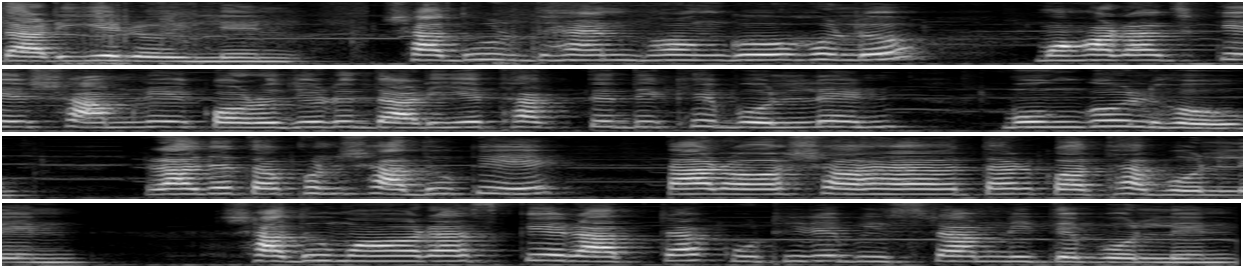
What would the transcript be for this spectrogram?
দাঁড়িয়ে রইলেন। সাধুর ধ্যান ভঙ্গ হলো মহারাজকে সামনে করজোরে দাঁড়িয়ে থাকতে দেখে বললেন, মঙ্গল হোক। রাজা তখন সাধুকে তার অসহায়তার কথা বললেন। সাধু মহারাজকে রাতটা কুঠিরে বিশ্রাম নিতে বললেন।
